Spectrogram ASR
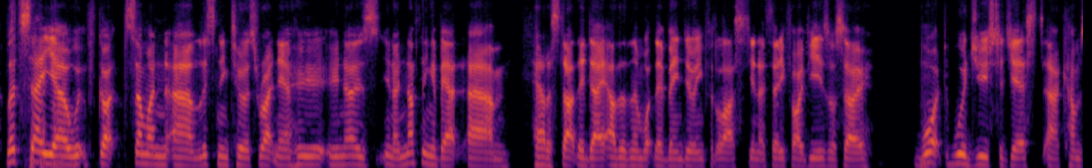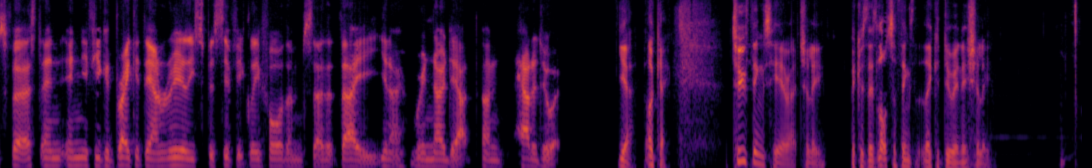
Let's say uh, we've got someone um, listening to us right now who who knows you know nothing about um, how to start their day other than what they've been doing for the last you know 35 years or so. Mm. What would you suggest uh, comes first, and and if you could break it down really specifically for them so that they you know were in no doubt on how to do it. Yeah. Okay. Two things here actually because there's lots of things that they could do initially.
